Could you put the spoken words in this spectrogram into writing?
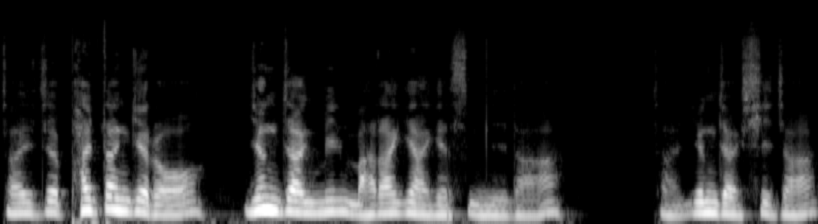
자, 이제 8단계로 영작 및 말하기 하겠습니다. 자, 영작 시작.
